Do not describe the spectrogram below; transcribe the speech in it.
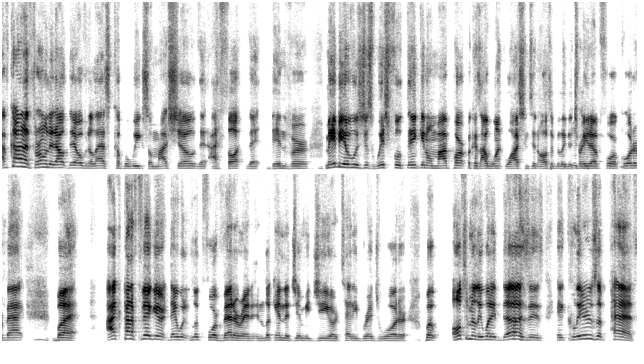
I've kind of thrown it out there over the last couple weeks on my show that I thought that Denver, maybe it was just wishful thinking on my part because I want Washington ultimately to trade up for a quarterback. But I kind of figured they would look for a veteran and look into Jimmy G or Teddy Bridgewater. But ultimately, what it does is it clears a path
